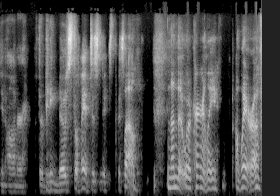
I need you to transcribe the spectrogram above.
in honor of there being no Stellantis news this Well, month. none that we're apparently aware of.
